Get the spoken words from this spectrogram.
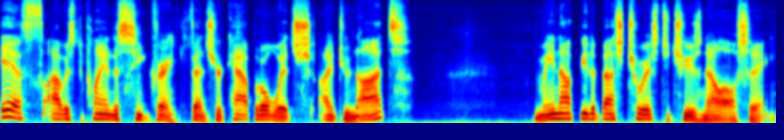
If I was to plan to seek venture capital, which I do not, may not be the best choice to choose an LLC.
